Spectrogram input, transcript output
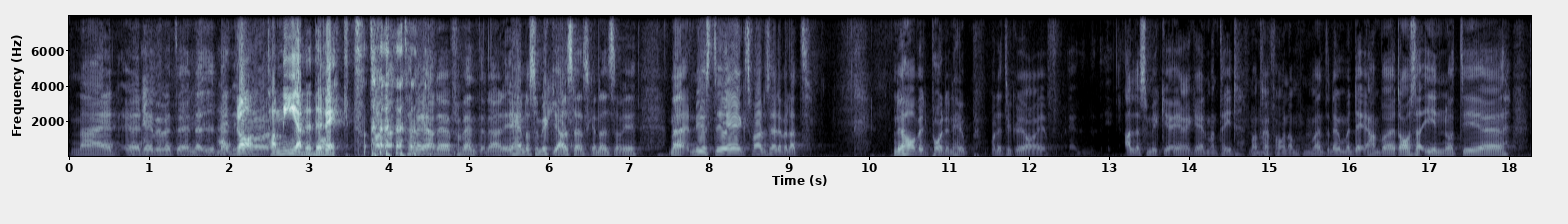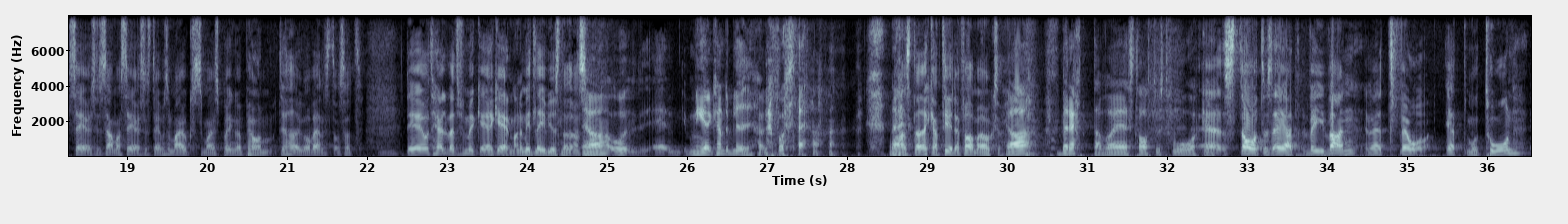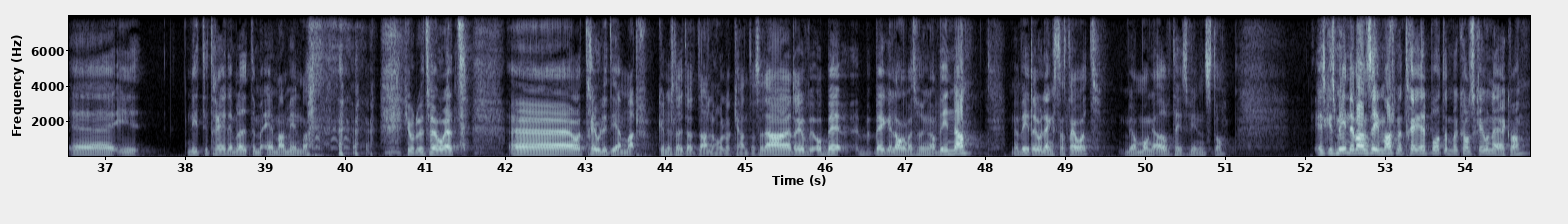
Nej, eh, det är vi inte nu. Nej, bra, ta ner det direkt. Ta, ta ner det förväntat. Det händer så mycket i Allsvenskan nu så vi... Men just i Eriks fall så är det väl att... Nu har vi podden ihop och det tycker jag är alldeles för mycket Erik Edman-tid. Man mm. träffar honom. Mm. Men inte nog med det, han börjar dra sig inåt i uh, series, samma seriesystem som mig också. Så man springer på honom till höger och vänster. Så att mm. det är åt helvete för mycket Erik Edman i mitt liv just nu alltså. Ja, och eh, mer kan det bli, höll jag på att säga. och han stökar till det för mig också. Ja, berätta. Vad är status 2 Åker? Eh, status är att vi vann med 2-1 mot Torn eh, i 93 minuten med en man mindre. Gjorde vi 2-1. Uh, otroligt jämn match. Kunde sluta åt alla håll och kanter. Så där drog vi, och be, bägge lagen var tvungna att vinna. Men vi drog längsta strået. Vi har många övertidsvinster. Eskilsminne vann sin match med 3-1 borta mot Karlskrona, Erik va?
